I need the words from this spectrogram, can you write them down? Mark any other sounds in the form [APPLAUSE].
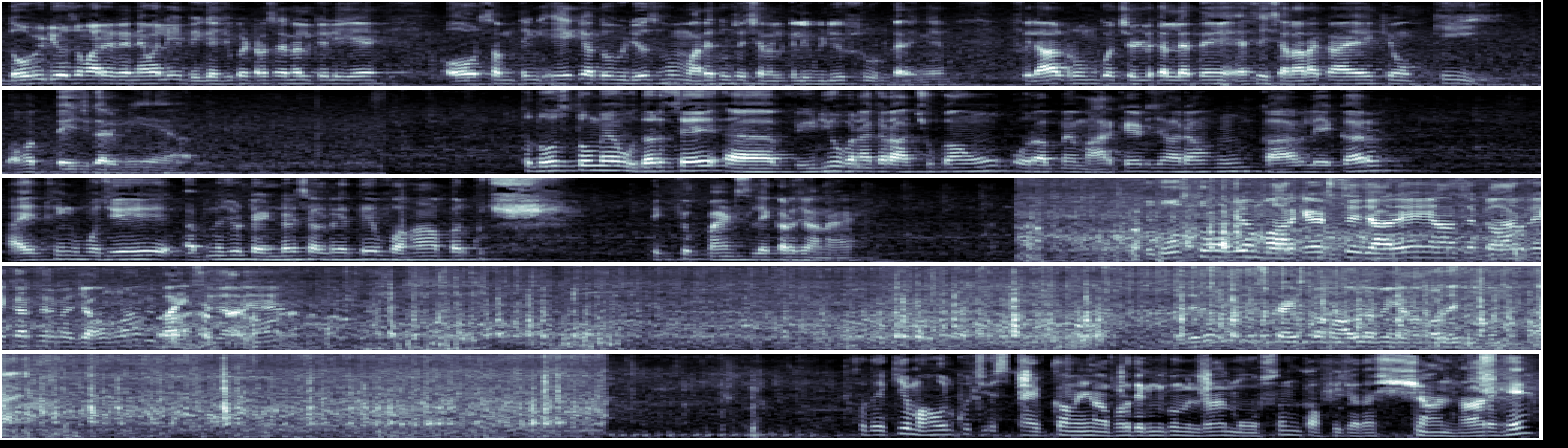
दो वीडियोज़ हमारे रहने वाली बिग एजुकेटर चैनल के लिए और समथिंग एक या दो वीडियोस हम हमारे दूसरे चैनल के लिए वीडियो शूट करेंगे। फ़िलहाल रूम को चिल्ड कर लेते हैं, ऐसे ही चला रखा है, क्योंकि बहुत तेज़ गर्मी है यार। तो दोस्तों, मैं उधर से वीडियो बनाकर आ चुका हूँ और अब मैं मार्केट जा रहा हूँ कार लेकर। आई थिंक मुझे अपने जो टेंडर चल रहे थे, वहाँ पर कुछ इक्विपमेंट्स लेकर जाना है। तो दोस्तों, अभी हम मार्केट से जा रहे हैं, यहाँ से कार लेकर, फिर मैं जाऊँगा, अभी बाइक से जा रहे हैं। देखो इस टाइप का माहौल हमें यहाँ पर देखने को मिलता है। देखिए, माहौल कुछ इस टाइप का हमें यहाँ पर देखने को मिल रहा है। मौसम काफ़ी ज़्यादा शानदार है।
